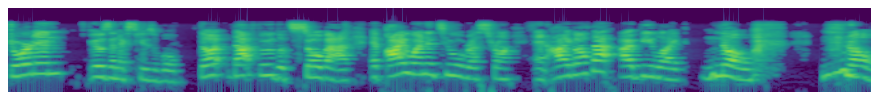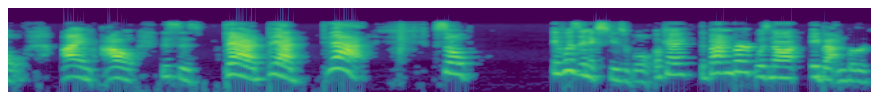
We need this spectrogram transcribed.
Jordan, it was inexcusable. That that food looked so bad. If I went into a restaurant and I got that, I'd be like, no, no, I'm out. This is bad, bad, bad. So it was inexcusable, okay? The Battenberg was not a Battenberg.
